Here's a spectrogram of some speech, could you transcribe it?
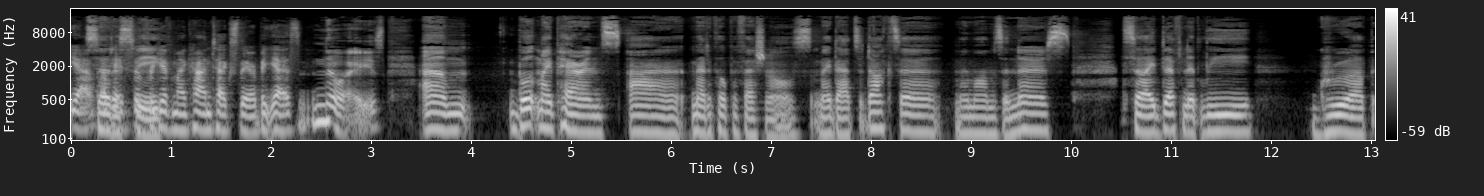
Yeah. So okay. So forgive my context there, but yes. No worries. Um, both my parents are medical professionals. My dad's a doctor. My mom's a nurse. So I definitely grew up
